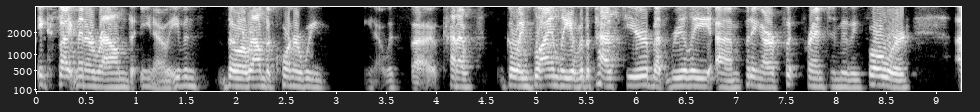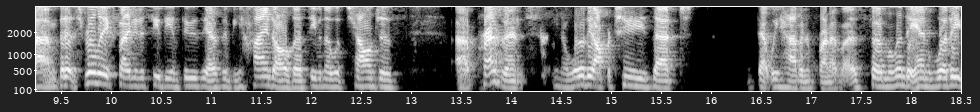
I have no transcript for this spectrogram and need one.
excitement around, you know, even though around the corner we, you know, it's uh, kind of going blindly over the past year, but really um, putting our footprint and moving forward. Um, but it's really exciting to see the enthusiasm behind all this, even though with challenges uh, present, you know, what are the opportunities that that we have in front of us? So, Melinda Ann, what are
